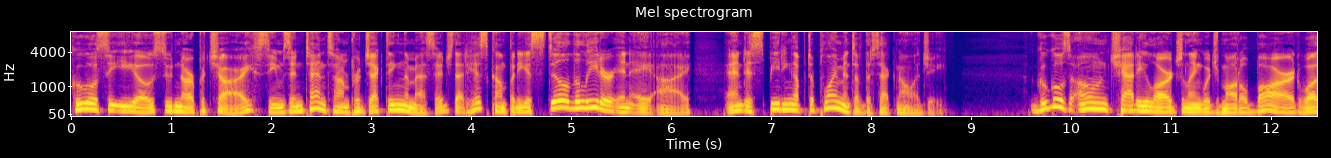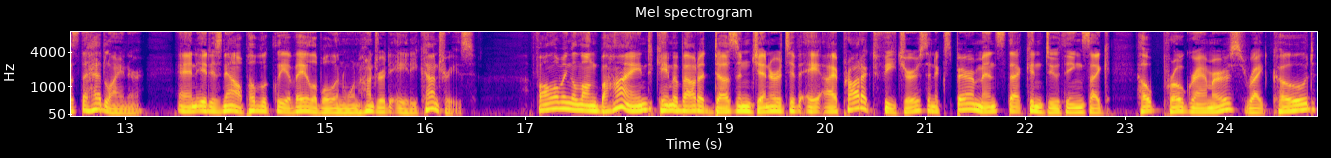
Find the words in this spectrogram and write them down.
Google CEO Sundar Pichai seems intent on projecting the message that his company is still the leader in AI and is speeding up deployment of the technology. Google's own chatty large language model Bard was the headliner, and it is now publicly available in 180 countries. Following along behind came about a dozen generative AI product features and experiments that can do things like help programmers write code,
